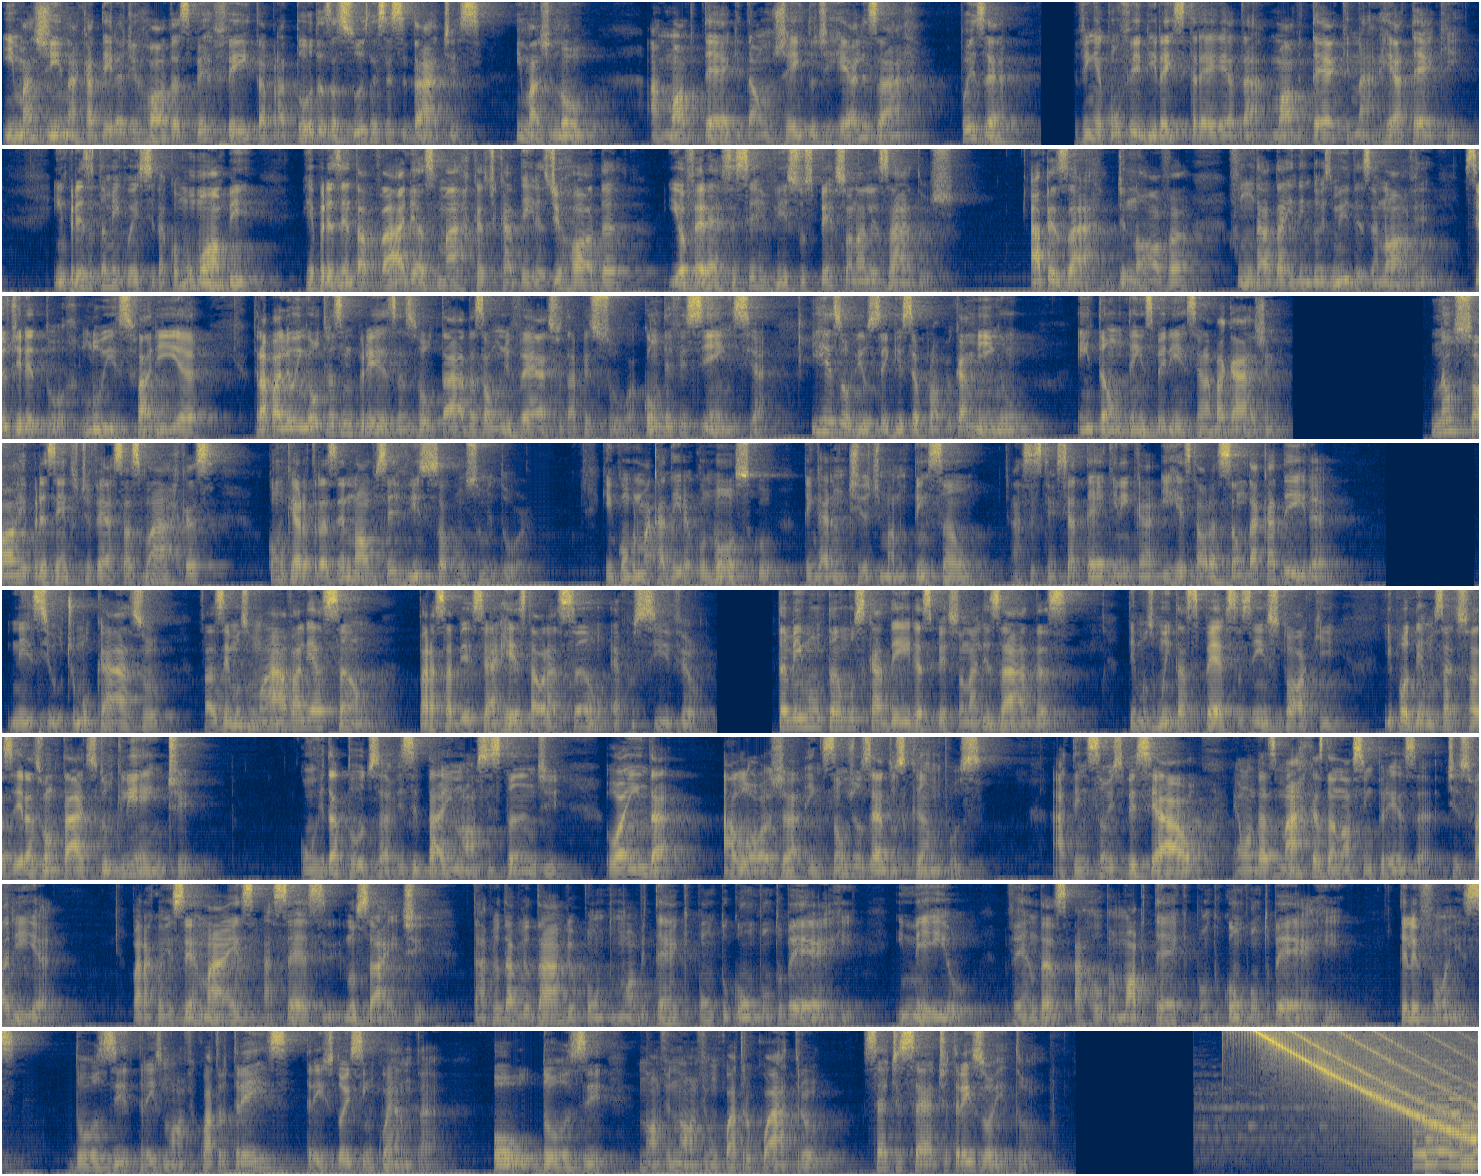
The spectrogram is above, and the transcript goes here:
Imagina a cadeira de rodas perfeita para todas as suas necessidades. Imaginou? A Mobtech dá um jeito de realizar. Pois é, vinha conferir a estreia da Mobtech na Reatec. Empresa também conhecida como Mob, representa várias marcas de cadeiras de roda e oferece serviços personalizados. Apesar de nova, fundada ainda em 2019, seu diretor, Luiz Faria, trabalhou em outras empresas voltadas ao universo da pessoa com deficiência e resolveu seguir seu próprio caminho, então tem experiência na bagagem. Não só represento diversas marcas, como quero trazer novos serviços ao consumidor. Quem compra uma cadeira conosco tem garantia de manutenção, assistência técnica e restauração da cadeira. Nesse último caso, fazemos uma avaliação para saber se a restauração é possível. Também montamos cadeiras personalizadas, temos muitas peças em estoque e podemos satisfazer as vontades do cliente. Convido a todos a visitarem nosso estande ou ainda a loja em São José dos Campos. A atenção especial é uma das marcas da nossa empresa, diz Faria. Para conhecer mais, acesse no site www.mobtech.com.br, e-mail vendas@mobtech.com.br, telefones 12 3943 3250 ou 12 99144 7738. Música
